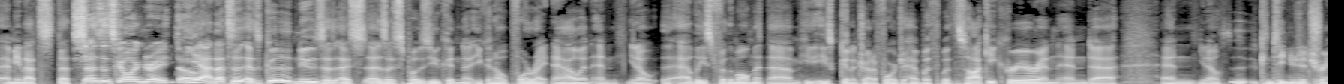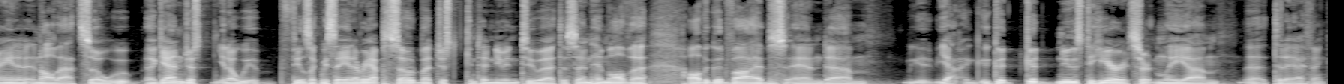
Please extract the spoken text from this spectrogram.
I mean, that's that's says it's going great though. Yeah, that's as good of news as, as, as I suppose you can uh, you can hope for right now, and and you know at least for the moment, um, he, he's going to try to forge ahead with, with his hockey career and and uh, and you know continue to train and, and all that. So again, just you know, it feels like we say it every episode, but just continuing to uh, to send him all the all the good vibes and. Um, yeah, good good news to hear. Certainly um, uh, today, I think.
